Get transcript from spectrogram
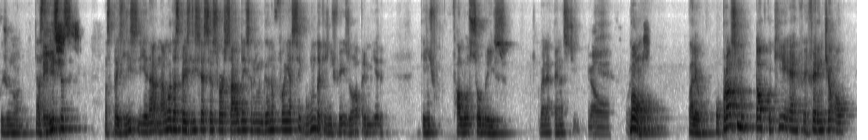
fugiu o nome, nas playlists. listas, nas playlists, e na, na, uma das playlists é Salesforce Saturday, se eu não me engano, foi a segunda que a gente fez, ou a primeira, que a gente falou sobre isso. Acho que vale a pena assistir. Legal. Bom, valeu. O próximo tópico aqui é referente ao, ao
